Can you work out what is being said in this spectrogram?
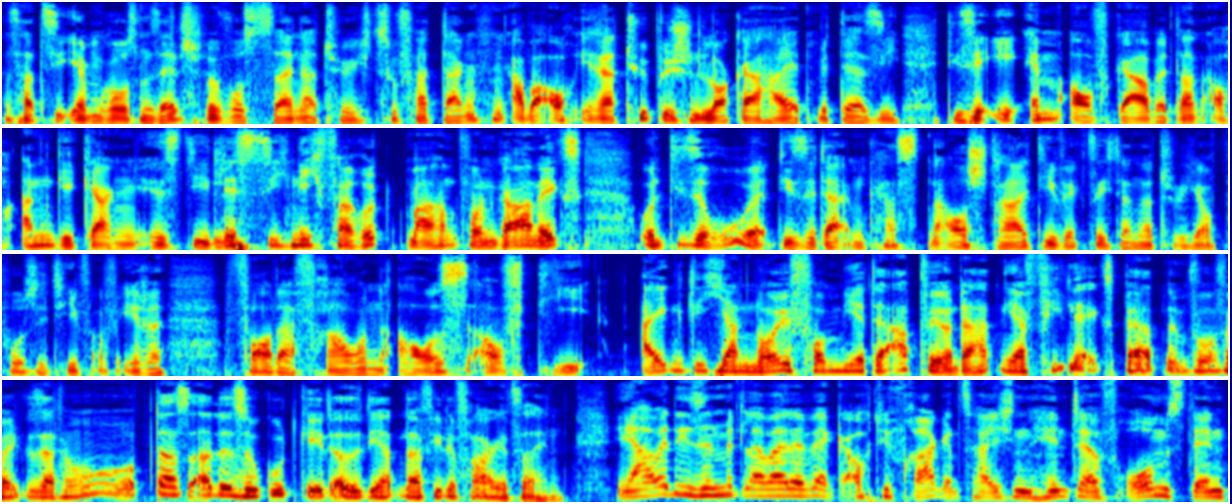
Das hat sie ihrem großen Selbstbewusstsein natürlich zu verdanken, aber auch ihrer typischen Lockerheit, mit der sie diese EM-Aufgabe dann auch angegangen ist. Die lässt sich nicht verrückt machen von gar nichts. Und diese Ruhe, die sie da im Kasten ausstrahlt, die wirkt sich dann natürlich auch positiv auf ihre Vorderfrauen aus, auf die eigentlich ja neu formierte Abwehr. Und da hatten ja viele Experten im Vorfeld gesagt, oh, ob das alles so gut geht. Also die hatten da viele Fragezeichen. Ja, aber die sind mittlerweile weg. Auch die Fragezeichen hinter Froms, denn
